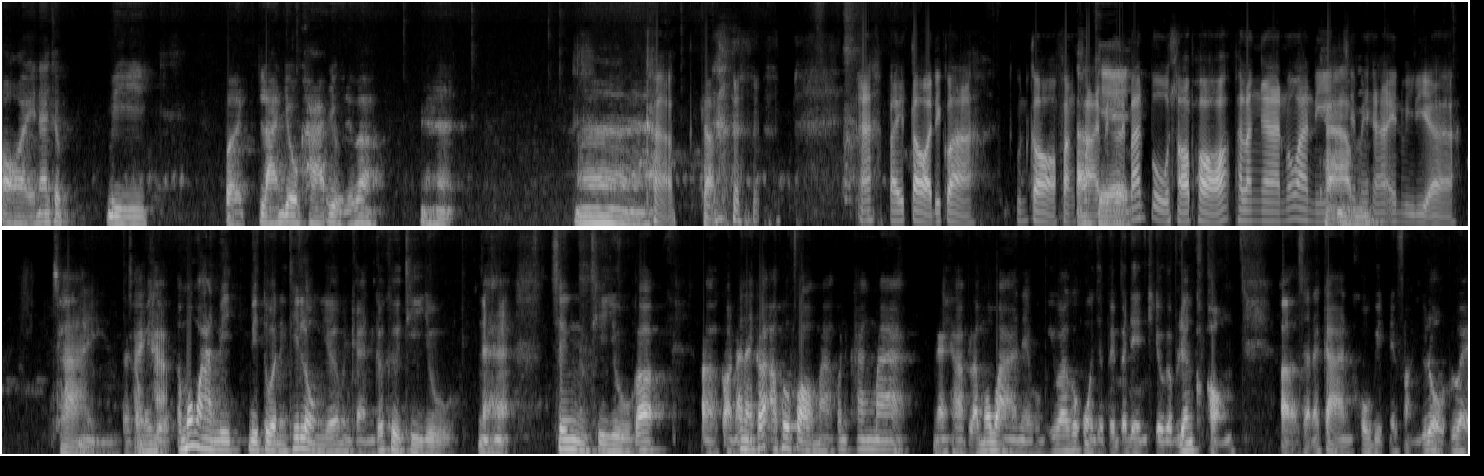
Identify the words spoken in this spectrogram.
ออยน่าจะมีเปิดร้านโยคะอยู่หรือเปล่านะฮะอ่าครับครับอะไปต่อดีกว่า คุณก่อฝั่งขายไปเลยบ้านปู่สอพอพลังงานเมื่อวานนี้ใช่ไหมฮะ NVIDIA ใช่แต่ก็ไม่เยอะเมื่อวานมีมีตัวหนึ่งที่ลงเยอะเหมือนกันก็คือ TU นะฮะซึ่ง TU ก็ก่อนหน้านั้นก็ outperform มาค่อนข้างมากนะครับแล้วเมื่อวานเนี่ยผมคิดว่าก็คงจะเป็นประเด็นเกี่ยวกับเรื่องของสถานการณ์โควิดในฝั่งยุโรปด้วย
